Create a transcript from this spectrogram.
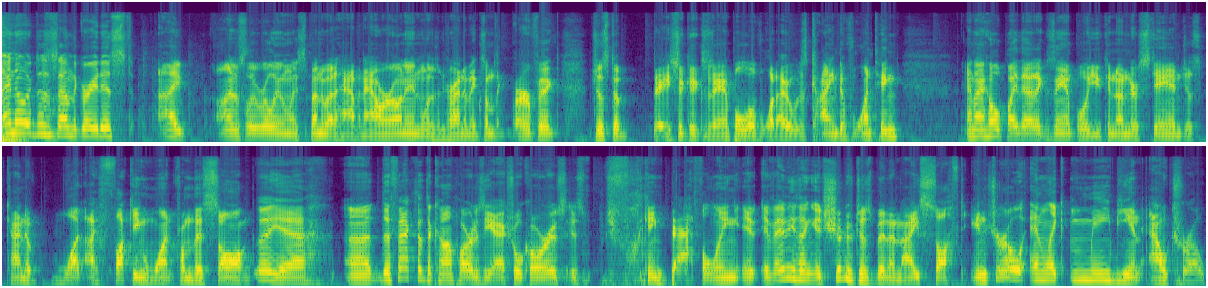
I know it doesn't sound the greatest. I honestly really only spent about half an hour on it and wasn't trying to make something perfect. Just a basic example of what I was kind of wanting. And I hope by that example you can understand just kind of what I fucking want from this song. But yeah, uh, the fact that the comp part is the actual chorus is fucking baffling. If, if anything, it should have just been a nice soft intro and like maybe an outro.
